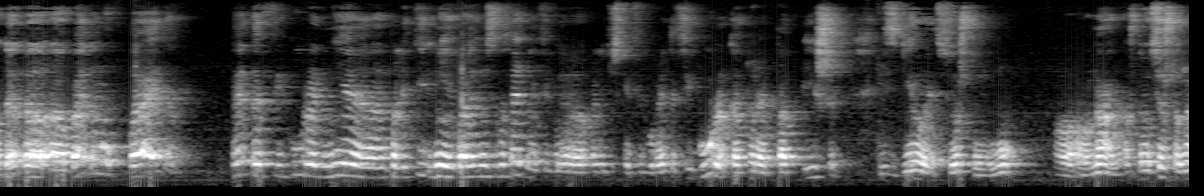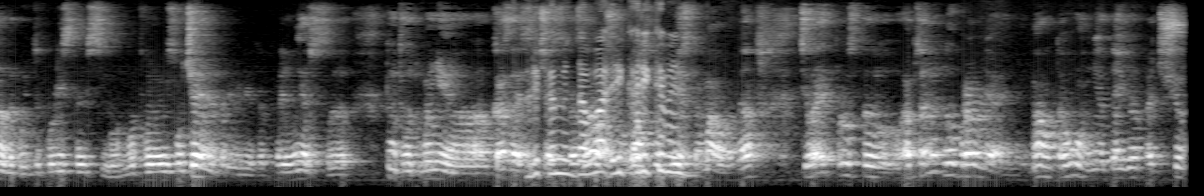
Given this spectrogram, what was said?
Вот это, а, поэтому Байден это фигура не, полити, не, не самостоятельная фигура, политическая фигура, это фигура, которая подпишет и сделает все, что ему э, надо, что, все, что надо будет закулисным силам. Вот вы не случайно привели этот пример с, тут вот мне э, Каза сейчас сказала, рекомен... места мало, да? Человек просто абсолютно управляемый. Мало того, он не отдает отчет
